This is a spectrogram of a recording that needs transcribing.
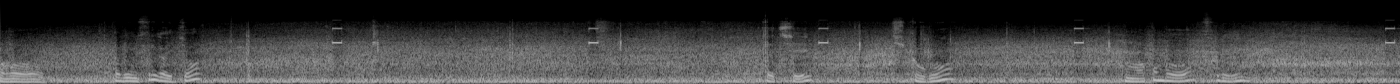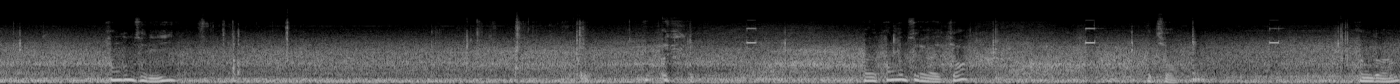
어 여기 수리가 있죠? 대치 치코고. 어, 콤보 수리 황금 여기 황금 수리가 있죠? 그쵸. 황금.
